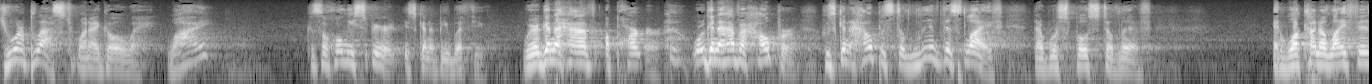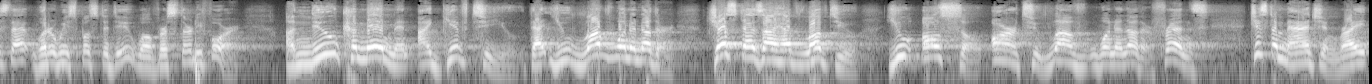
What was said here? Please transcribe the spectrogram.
You are blessed when I go away. Why? Because the Holy Spirit is going to be with you. We're going to have a partner. We're going to have a helper who's going to help us to live this life that we're supposed to live. And what kind of life is that? What are we supposed to do? Well, verse 34 A new commandment I give to you, that you love one another, just as I have loved you. You also are to love one another. Friends, just imagine, right?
